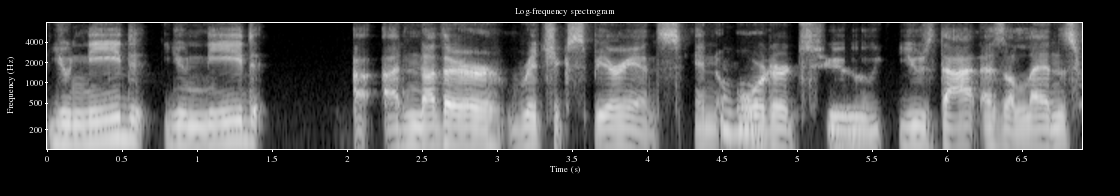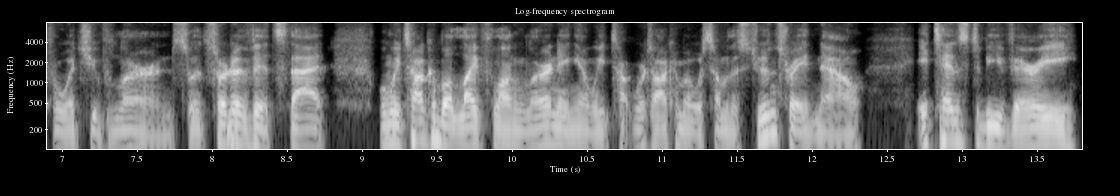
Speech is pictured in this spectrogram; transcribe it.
you need you need a, another rich experience in Mhm. order to use that as a lens for what you've learned so it's sort of it's that when we talk about lifelong learning and we talk we're talking about with some of the students right now it tends to be very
